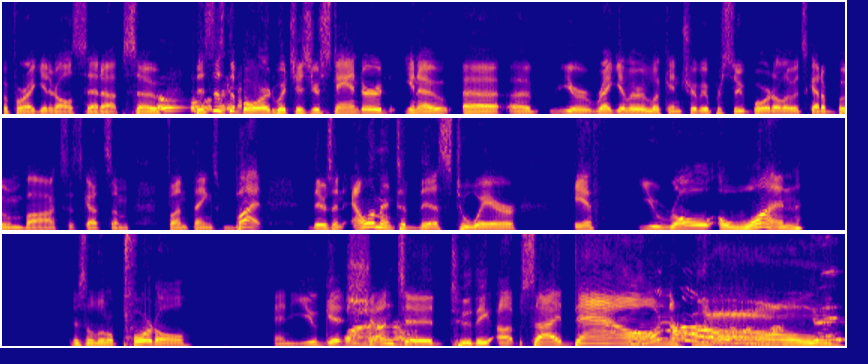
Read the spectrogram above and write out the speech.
before I get it all set up. So Oh, this is the board, which is your standard, you know, uh, uh, your regular looking Trivial Pursuit board. Although it's got a boom box, it's got some fun things. But there's an element of this to where if you roll a one, there's a little portal. And you get Wow. shunted to the upside down. Oh, good.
